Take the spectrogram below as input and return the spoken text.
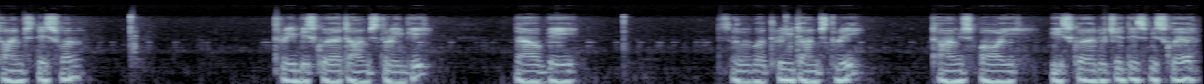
times this one 3b squared times 3b that will be so we got 3 times 3 times by b squared which is this b squared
